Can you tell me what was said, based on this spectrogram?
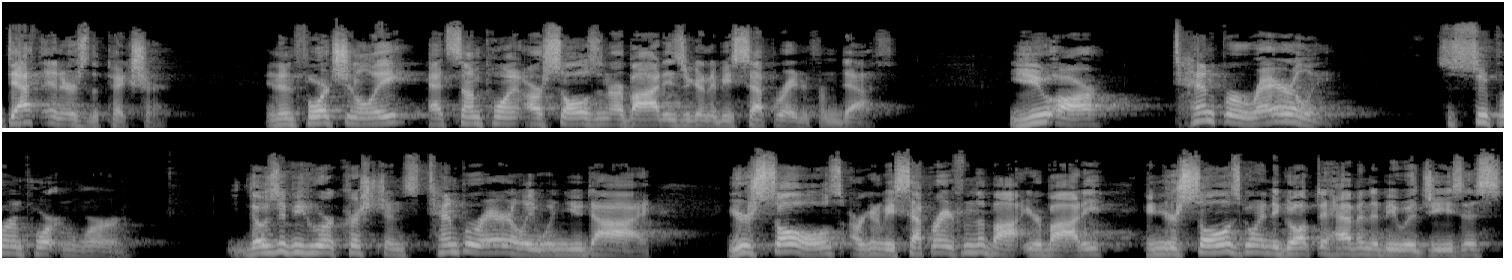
death enters the picture. And unfortunately, at some point, our souls and our bodies are going to be separated from death. You are temporarily, it's a super important word. Those of you who are Christians, temporarily when you die, your souls are going to be separated from the bo- your body and your soul is going to go up to heaven to be with Jesus,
